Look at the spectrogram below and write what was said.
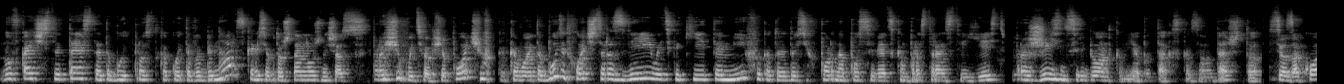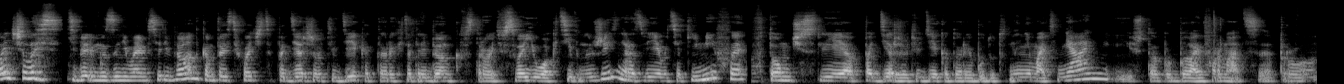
Ну, в качестве теста это будет просто какой-то вебинар, скорее всего, потому что нам нужно сейчас прощупать вообще почву, каково это будет. Хочется развеивать какие-то мифы, которые до сих пор на постсоветском пространстве есть. Про жизнь с ребенком, я бы так сказала, да, что все закончилось, теперь мы занимаемся ребенком. То есть хочется поддерживать людей, которые хотят ребенка встроить в свою активную жизнь, развеивать всякие мифы, в том числе поддерживать людей, которые будут нанимать нянь, и чтобы была информация про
